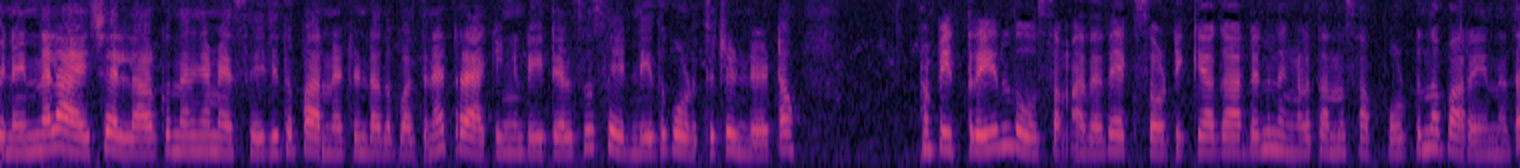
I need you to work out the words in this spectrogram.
പിന്നെ ഇന്നലെ അയച്ച എല്ലാവർക്കും തന്നെ ഞാൻ മെസ്സേജ് ചെയ്ത് പറഞ്ഞിട്ടുണ്ട്. അതുപോലെ തന്നെ ട്രാക്കിംഗ് ഡീറ്റെയിൽസ് സെൻഡ് ചെയ്ത് കൊടുത്തിട്ടുണ്ട് കേട്ടോ. അപ്പോൾ ഇത്രയും ദിവസം അതായത് എക്സോട്ടിക്ക ഗാർഡന് നിങ്ങൾ തന്ന സപ്പോർട്ട് എന്ന് പറയുന്നത്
